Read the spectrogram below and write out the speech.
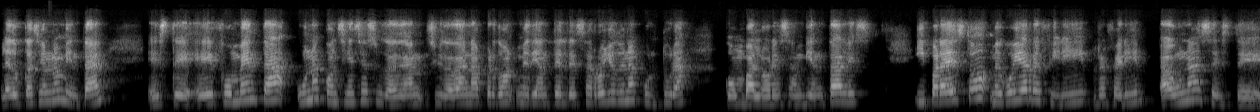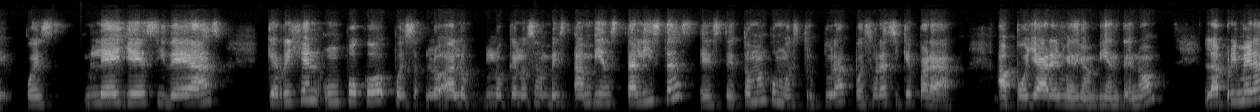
La educación ambiental este, eh, fomenta una conciencia ciudadana, ciudadana perdón, mediante el desarrollo de una cultura con valores ambientales. Y para esto me voy a referir, referir a unas este, pues, leyes, ideas que rigen un poco pues lo, a lo, que los ambientalistas este, toman como estructura, pues ahora sí que para apoyar el medio ambiente, ¿no? La primera,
